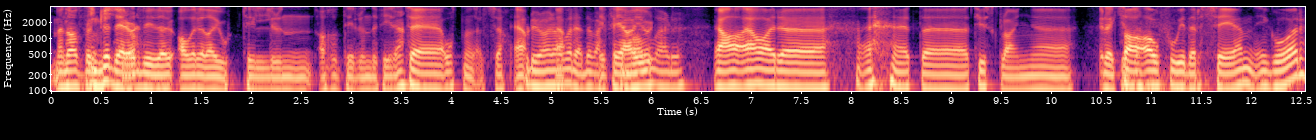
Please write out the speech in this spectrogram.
Men da inkluderer du de du allerede har gjort til, rund, altså til runde fire? Til åttendedels, ja. Ja. For du har Ja. allerede vært i på jeg har er du? Ja, jeg har uh, et uh, Tyskland uh, sa auf Wiedersehen i går,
